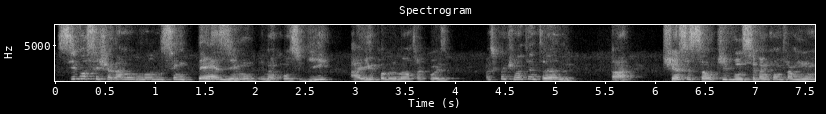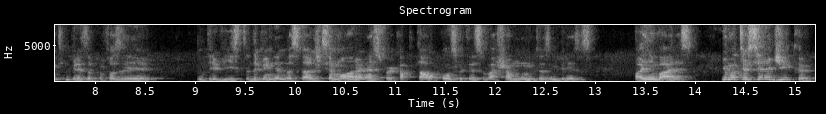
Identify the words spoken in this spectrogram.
Se você chegar no, no centésimo e não conseguir, aí o problema é outra coisa. Mas continua tentando, tá? Chances são que você vai encontrar muita empresa para fazer entrevista, dependendo da cidade que você mora, né? Se for capital, com certeza você vai achar muitas empresas. Fazem várias. E uma terceira dica,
